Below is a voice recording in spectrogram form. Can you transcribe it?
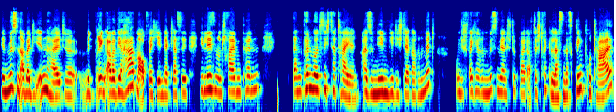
wir müssen aber die Inhalte mitbringen, aber wir haben auch welche in der Klasse, die lesen und schreiben können, dann können wir uns nicht zerteilen. Also nehmen wir die Stärkeren mit und die Schwächeren müssen wir ein Stück weit auf der Strecke lassen. Das klingt brutal,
